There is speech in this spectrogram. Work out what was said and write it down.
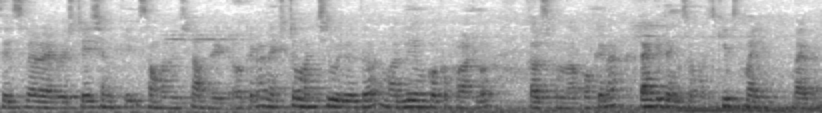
సిరిసిల రైల్వే స్టేషన్కి సంబంధించిన అప్డేట్ ఓకేనా నెక్స్ట్ మంచి వీడియోతో మళ్ళీ ఇంకొక పార్ట్లో కలుసుకుందాం. ఓకేనా thank you thank you so much keep smiling bye bye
